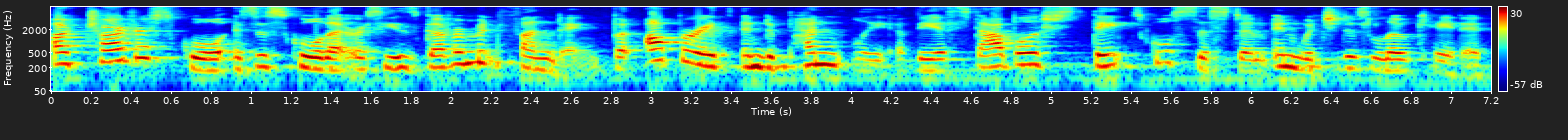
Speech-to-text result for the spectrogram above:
A charter school is a school that receives government funding but operates independently of the established state school system in which it is located,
